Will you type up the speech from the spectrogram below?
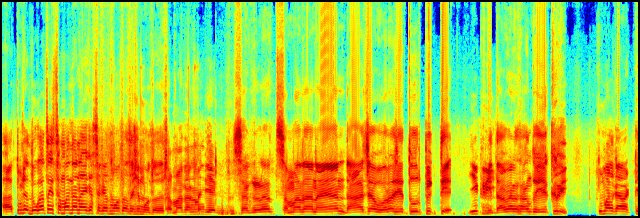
अं, तुमच्या दोघांचंही समाधान आहे का? सगळ्यात महत्वाचं हे महत्वाचं? आहे? समाधान म्हणजे एक सगळ्यात समाधान आहे आणि दहाच्या वरच हे तूर पिकते. एकरी? मी दाव्यानं सांगतो एकरी. तुम्हाला काय वाटते?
